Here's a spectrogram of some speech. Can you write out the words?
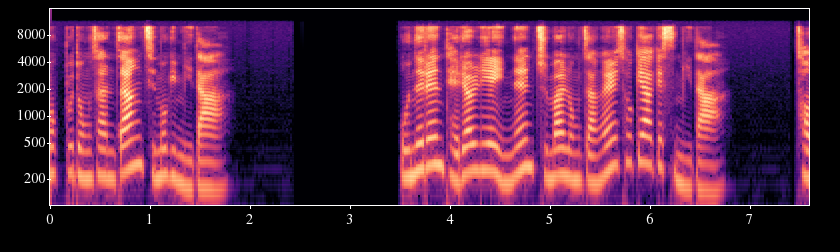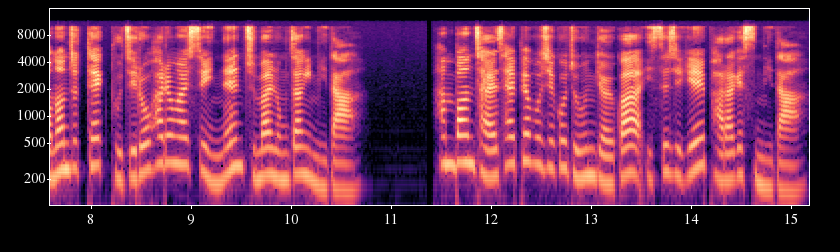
주택부동산장 지목입니다. 오늘은 대련리에 있는 주말농장을 소개하겠습니다. 전원주택 부지로 활용할 수 있는 주말농장입니다. 한번 잘 살펴보시고 좋은 결과 있으시길 바라겠습니다.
